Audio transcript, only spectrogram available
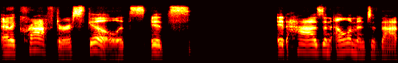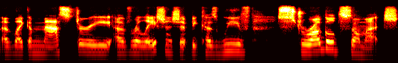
at a craft or a skill. It's it's it has an element of that of like a mastery of relationship because we've struggled so much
